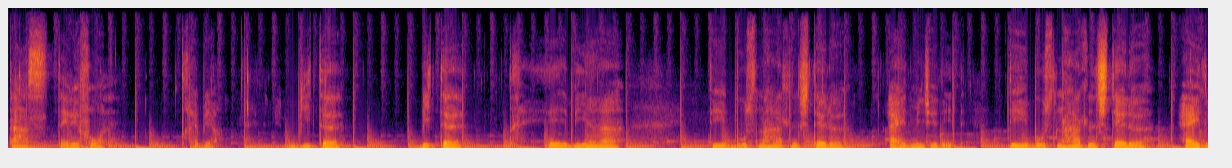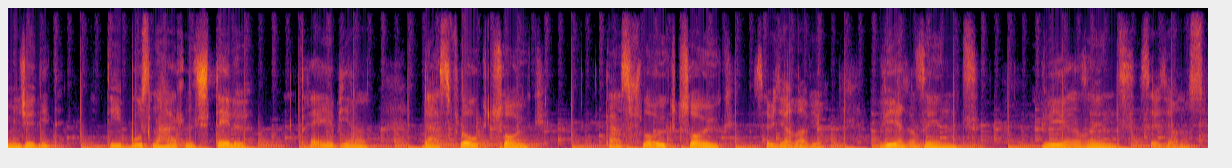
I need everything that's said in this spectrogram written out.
Das Telefon. Très bien. Bitte. Bitte. Très bien. Die Bushaltestelle. أعد من جديد. Die Bushaltestelle. أعد من جديد. Die Bushaltestelle. Très bien. Das Flugzeug. das Flugzeug, ça veut dire l'avion. Wir sind, wir sind, ça veut dire nous sommes.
